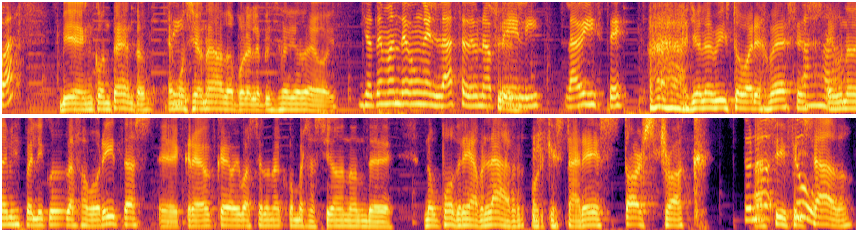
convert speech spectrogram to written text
vas? Bien, contento, Sí. emocionado por el episodio de hoy. Yo te mandé un enlace de una Sí. peli. ¿La viste? Ah, yo la he visto varias veces, Ajá. es una de mis películas favoritas. Eh, creo que hoy va a ser una conversación donde no podré hablar porque estaré starstruck, no- así tú, frisado.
